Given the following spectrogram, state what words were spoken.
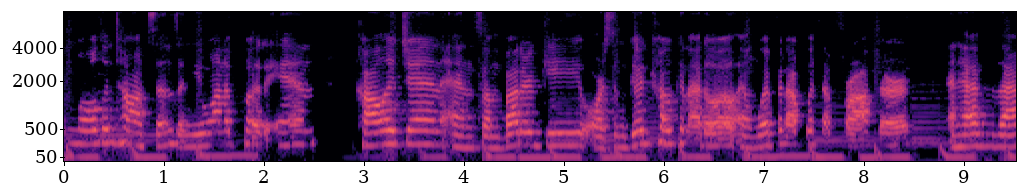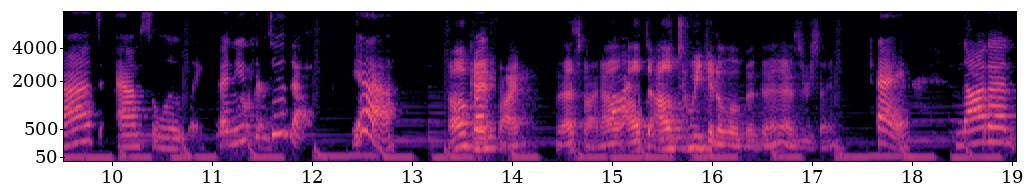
in mold and toxins, and you want to put in collagen and some butter ghee or some good coconut oil and whip it up with a frother and have that, absolutely. Then you okay. can do that. Yeah. Okay, but, fine. That's fine. I'll, I'll I'll tweak it a little bit then, as you're saying. Okay. Not a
